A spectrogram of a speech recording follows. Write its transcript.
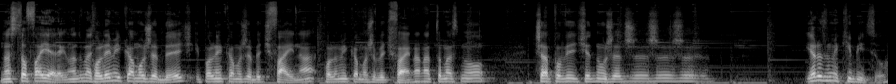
na 100 fajerek. Natomiast polemika może być i polemika może być fajna, polemika może być fajna, natomiast no, trzeba powiedzieć jedną rzecz, że, że, że ja rozumiem kibiców.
